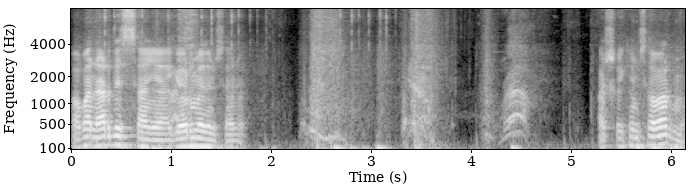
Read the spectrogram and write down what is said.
Baba neredesin sen ya? Görmedim seni. Başka kimse var mı?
